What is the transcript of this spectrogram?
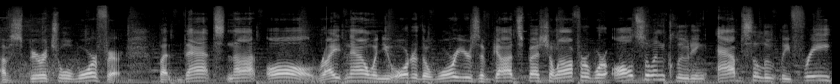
of spiritual warfare. But that's not all. Right now, when you order the Warriors of God special offer, we're also including absolutely free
